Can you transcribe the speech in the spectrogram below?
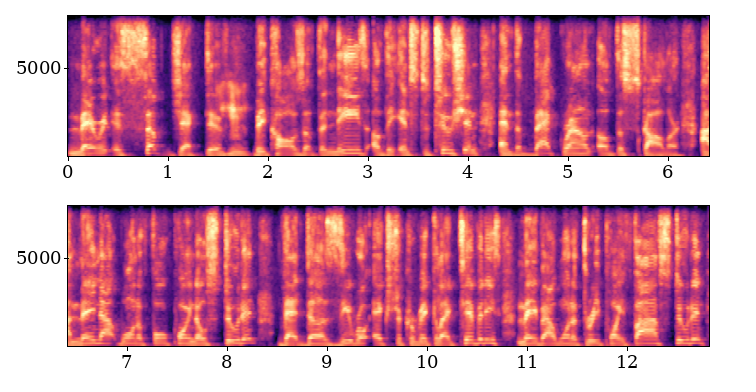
Merit is subjective mm-hmm. because of the needs of the institution and the background of the scholar. I may not want a 4.0 student that does zero extracurricular activities. Maybe I want a 3.5 student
